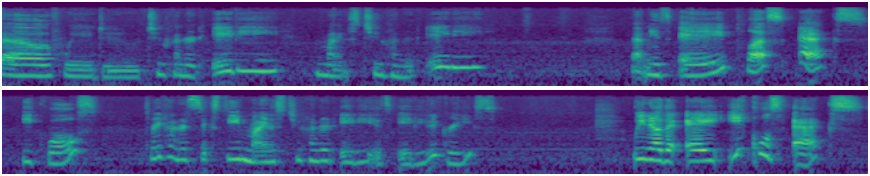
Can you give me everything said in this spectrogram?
So if we do 280 minus 280, that means a plus x equals 360 minus 280 is 80 degrees. We know that a equals x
